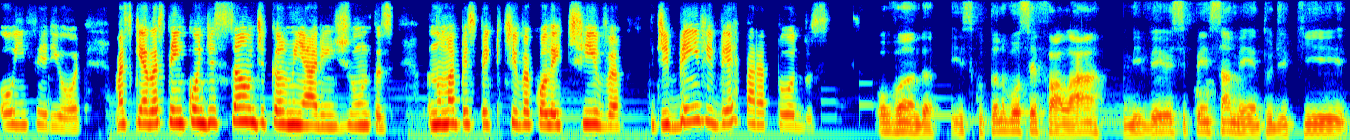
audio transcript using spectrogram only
ou inferior, mas que elas têm condição de caminharem juntas numa perspectiva coletiva de bem viver para todos. Ô Wanda, escutando você falar, me veio esse pensamento de que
